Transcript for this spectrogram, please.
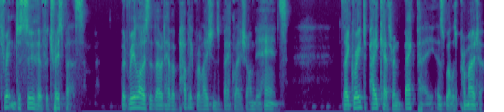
threatened to sue her for trespass, but realised that they would have a public relations backlash on their hands. They agreed to pay Katherine back pay as well as promote her.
